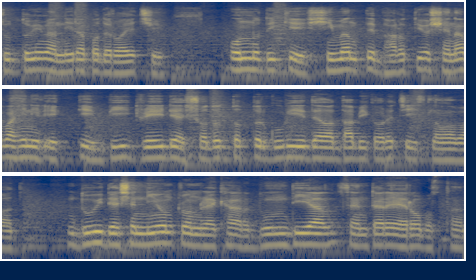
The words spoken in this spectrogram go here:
যুদ্ধবিমান নিরাপদে রয়েছে। অন্যদিকে, সীমান্তে ভারতীয় সেনাবাহিনীর একটি বি গ্রেডের সদর দপ্তর গুড়িয়ে দেওয়ার দাবি করেছে ইসলামাবাদ। দুই দেশের নিয়ন্ত্রণ রেখার দুন্দিয়াল সেন্টারে এর অবস্থান।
